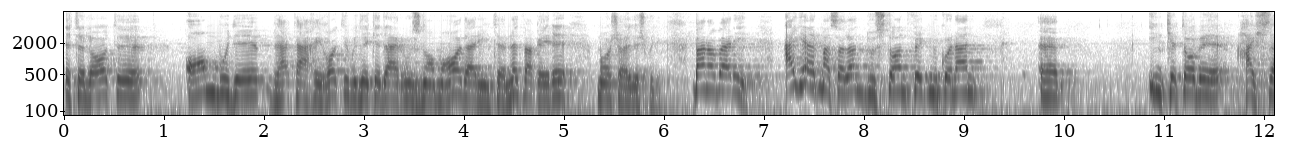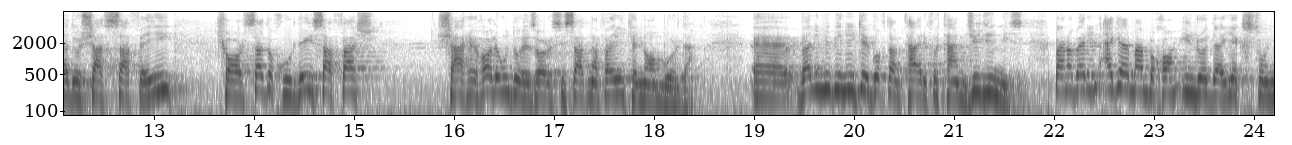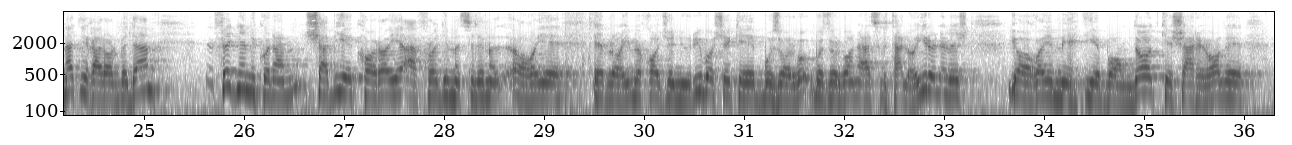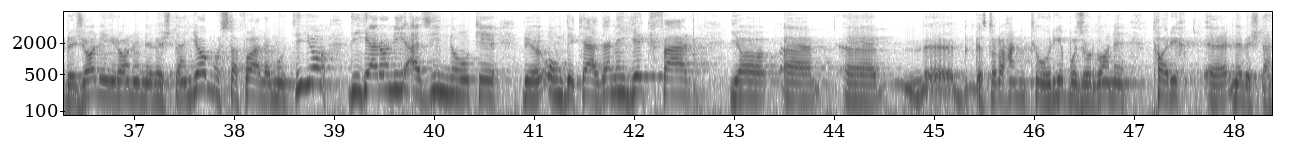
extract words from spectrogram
اطلاعات عام بوده تحقیقاتی بوده که در روزنامه ها در اینترنت و غیره ما شاهدش بودیم. بنابراین اگر مثلا دوستان فکر می‌کنن این کتاب 860 صفحه‌ای 400 خورده صفحش شرح حال اون 2300 نفری که نام بردم. ولی می‌بینید که گفتم تعریف و تمجیدی نیست. بنابراین اگر من بخوام این رو در یک سنتی قرار بدم فکر نمی کنم شبیه کارهای افرادی مثل آقای ابراهیم خاج نوری باشه که بزرگان اصل طلایی رو نوشت یا آقای مهدی بامداد که شرح حال رجال ایران نوشتن یا مصطفی علموتی یا دیگرانی از این نوع که به عمده کردن یک فرد یا به اصطلاح همین تئوری بزرگان تاریخ نوشتن.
